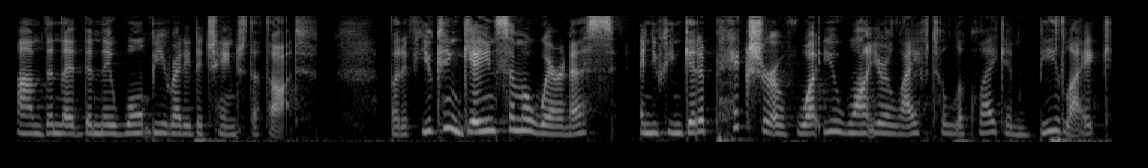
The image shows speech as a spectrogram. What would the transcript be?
Um, then, they, then they won't be ready to change the thought. But if you can gain some awareness and you can get a picture of what you want your life to look like and be like,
